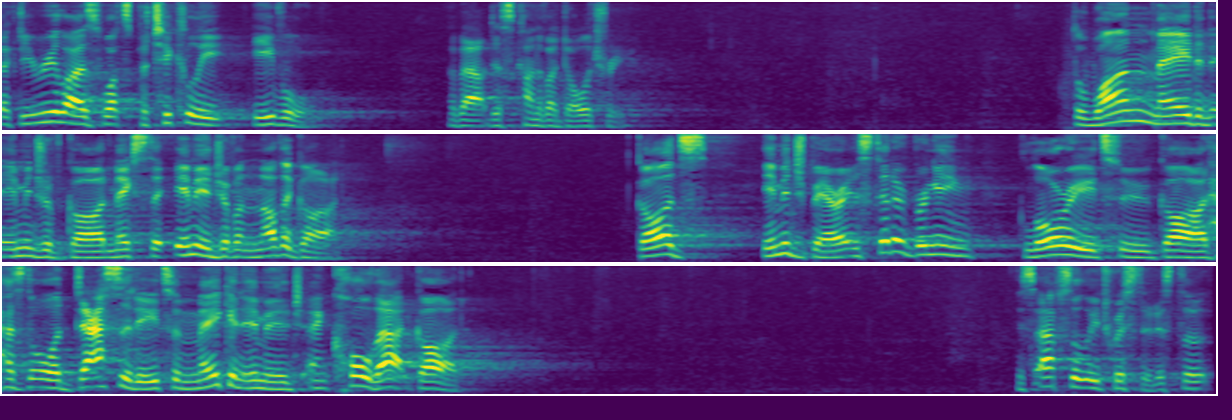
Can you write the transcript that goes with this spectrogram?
Like, do you realize what's particularly evil about this kind of idolatry? The one made in the image of God makes the image of another God. God's image bearer, instead of bringing glory to God, has the audacity to make an image and call that God. It's absolutely twisted. It's the,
